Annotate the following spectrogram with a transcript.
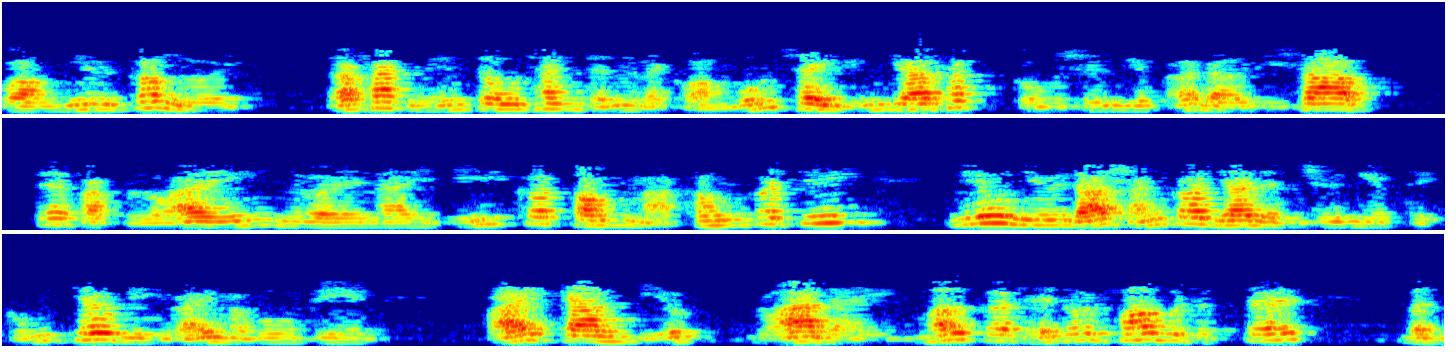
Còn như có người đã phát nguyện tu thanh tịnh lại còn muốn xây dựng gia thất cùng sự nghiệp ở đời thì sao? Thế Phật loại người này chỉ có tâm mà không có trí. Nếu như đã sẵn có gia đình sự nghiệp thì cũng chớ vì vậy mà buồn phiền. Phải cam chịu, đọa đầy mới có thể đối phó với thực tế. Bình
